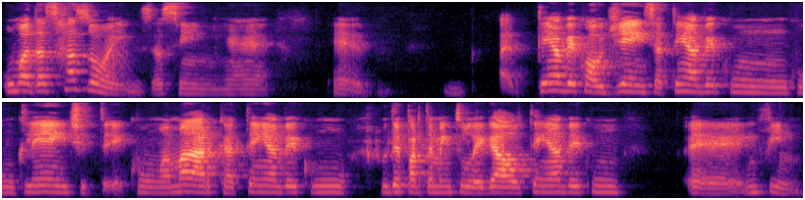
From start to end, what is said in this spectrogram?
uma das razões. Assim, é, é, tem a ver com a audiência, tem a ver com, com o cliente, com a marca, tem a ver com o departamento legal, tem a ver com. É, enfim.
